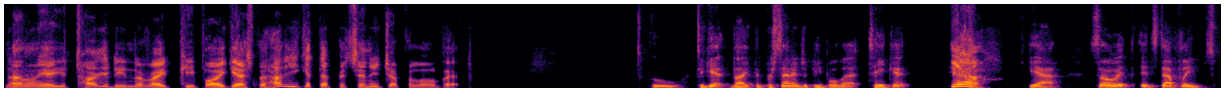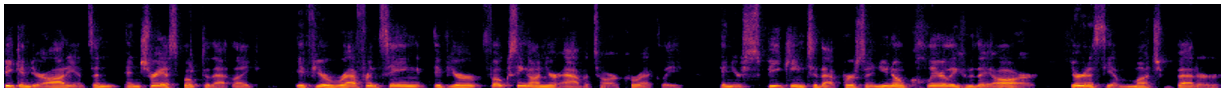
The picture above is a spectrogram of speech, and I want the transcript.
not only are you targeting the right people, I guess, but how do you get that percentage up a little bit? Ooh, to get like the percentage of people that take it. Yeah. Yeah so it, it's definitely speaking to your audience. And and Shreya spoke to that. Like if you're referencing if you're focusing on your avatar correctly and you're speaking to that person and you know clearly who they are you're going to see a much better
